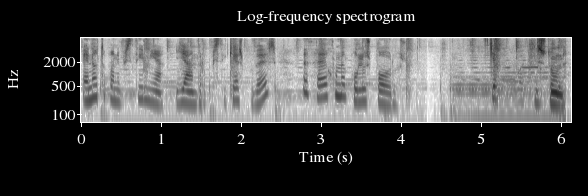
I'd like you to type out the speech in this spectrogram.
ενώ τα πανεπιστήμια για ανθρωπιστικές σπουδές δεν θα έχουν πολλούς πόρους. Και θα βαθμιστούν.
